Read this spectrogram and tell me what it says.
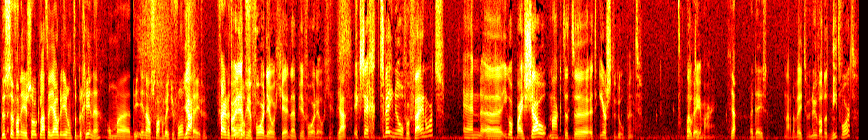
Dus eh, van Eersel, ik laat aan jou de eer om te beginnen. Om die inhaalslag een beetje vorm Ja. te geven. Feyenoord Oh, dan heb je een voordeeltje. Dan heb je een voordeeltje. Ja, Ik zeg 2-0 voor Feyenoord. En Igor Paixão maakt het, het eerste doelpunt. Noteer Oké. maar. bij deze. Nou, dan weten we nu wat het niet wordt.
